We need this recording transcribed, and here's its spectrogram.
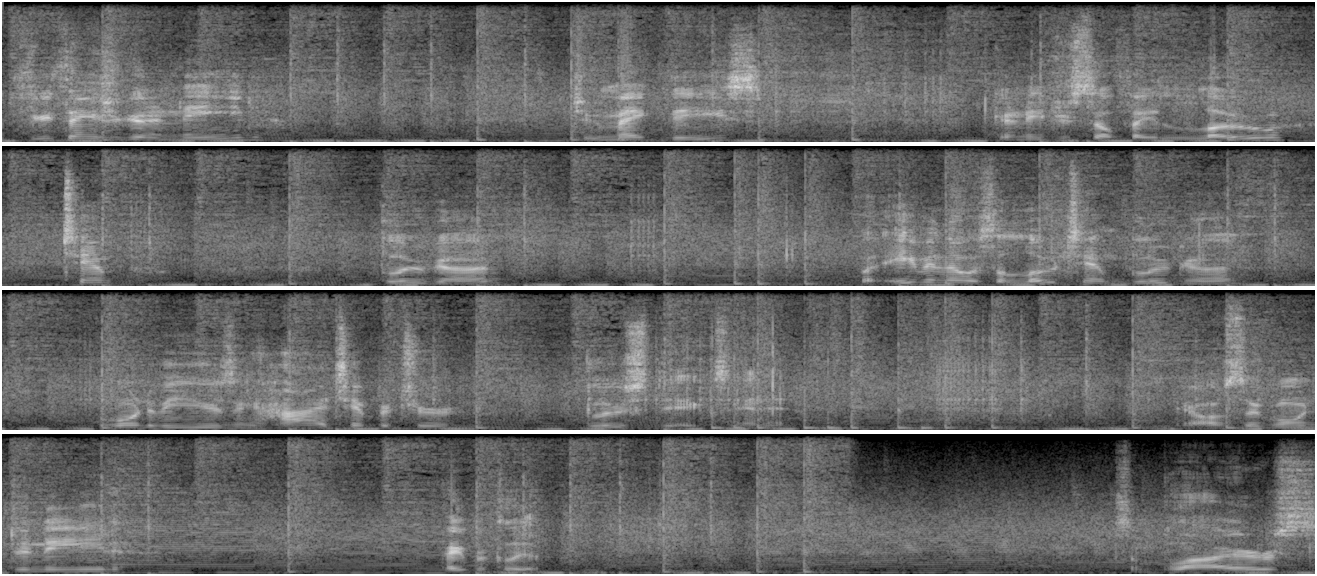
A few things you're going to need to make these. You're going to need yourself a low temp glue gun. But even though it's a low temp glue gun, we're going to be using high temperature glue sticks in it. You're also going to need paper clip, some pliers,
